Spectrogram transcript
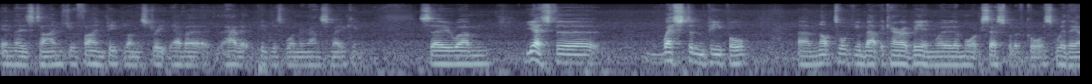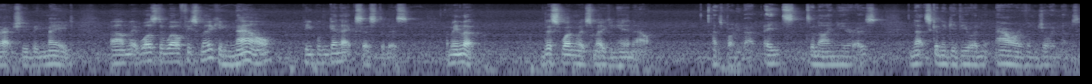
in those times, you'll find people on the street have a habit, people just wandering around smoking. So um, yes, for Western people, um, not talking about the Caribbean where they're more accessible, of course, where they are actually being made. Um, it was the wealthy smoking. Now people can get access to this. I mean, look, this one we're smoking here now, that's probably about eight to nine euros, and that's going to give you an hour of enjoyment.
